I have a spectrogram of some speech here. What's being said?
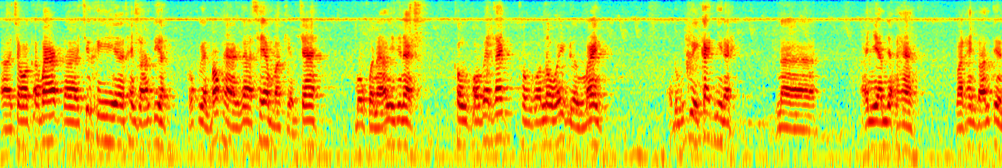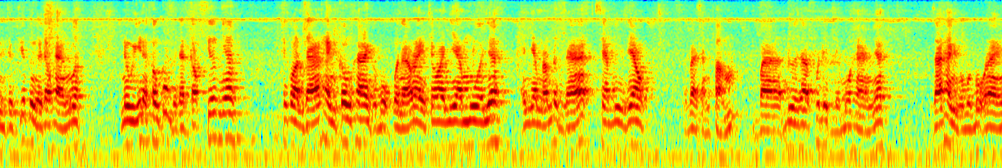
à, cho các bác à, trước khi thanh toán tiền có quyền bóc hàng ra xem và kiểm tra bộ quần áo như thế này. Không có vết rách không có lỗi đường may. Đúng quy cách như này là anh em nhận hàng và thanh toán tiền trực tiếp từ người giao hàng luôn lưu ý là không cần phải đặt cọc trước nhé thế còn giá thành công khai của bộ quần áo này cho anh em mua nhé anh em nắm được giá xem video về sản phẩm và đưa ra quyết định để mua hàng nhé giá thành của một bộ này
